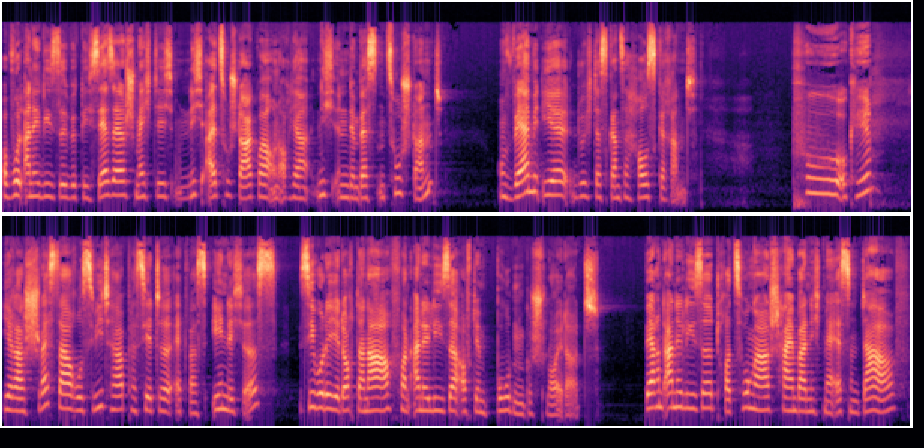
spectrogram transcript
obwohl Anneliese wirklich sehr, sehr schmächtig und nicht allzu stark war und auch ja nicht in dem besten Zustand. Und wäre mit ihr durch das ganze Haus gerannt. Puh, okay. Ihrer Schwester Roswitha passierte etwas ähnliches. Sie wurde jedoch danach von Anneliese auf den Boden geschleudert. Während Anneliese trotz Hunger scheinbar nicht mehr essen darf,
